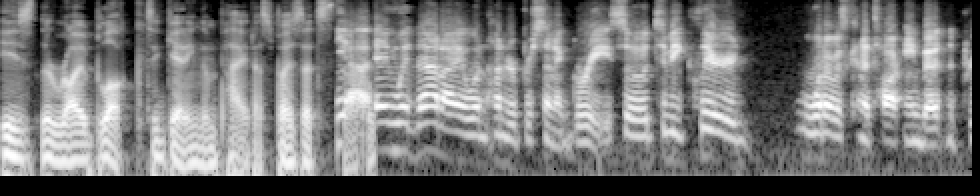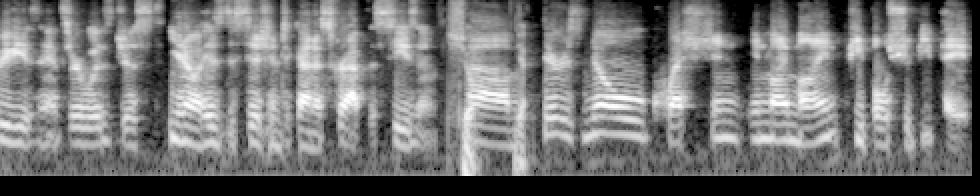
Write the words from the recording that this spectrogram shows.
is the roadblock to getting them paid. I suppose that's Yeah, whole- and with that, I 100% agree. So to be clear, what I was kind of talking about in the previous answer was just you know his decision to kind of scrap the season. Sure, Um, yeah. There's no question in my mind people should be paid.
